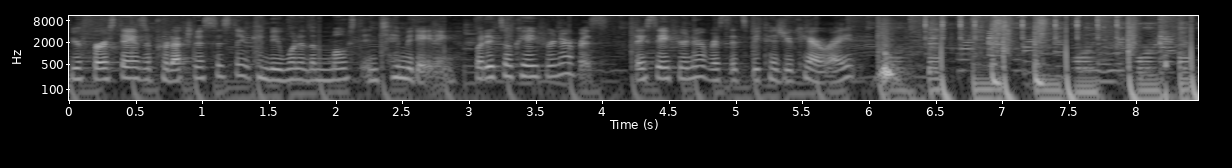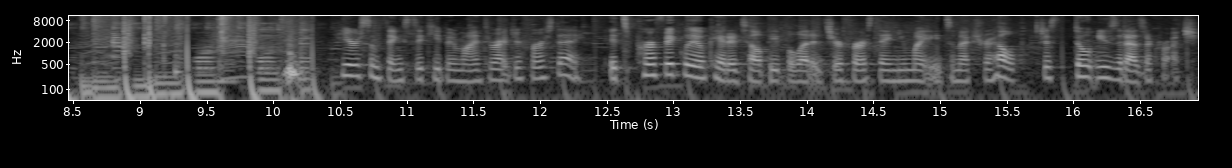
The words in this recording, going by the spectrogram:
Your first day as a production assistant can be one of the most intimidating, but it's okay if you're nervous. They say if you're nervous, it's because you care, right? Here are some things to keep in mind throughout your first day. It's perfectly okay to tell people that it's your first day and you might need some extra help. Just don't use it as a crutch.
